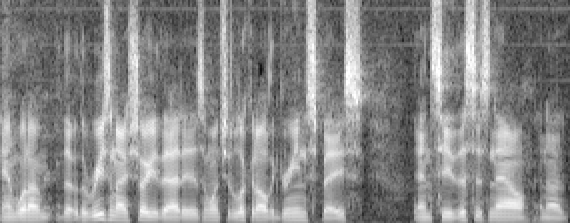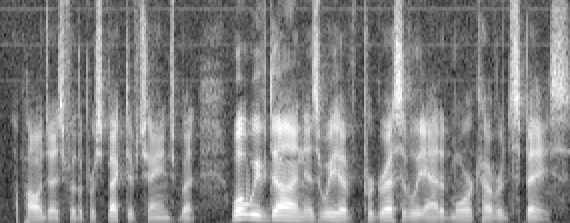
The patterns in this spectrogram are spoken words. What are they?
and what I'm, the, the reason I show you that is I want you to look at all the green space and see this is now, and I apologize for the perspective change, but what we've done is we have progressively added more covered space.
